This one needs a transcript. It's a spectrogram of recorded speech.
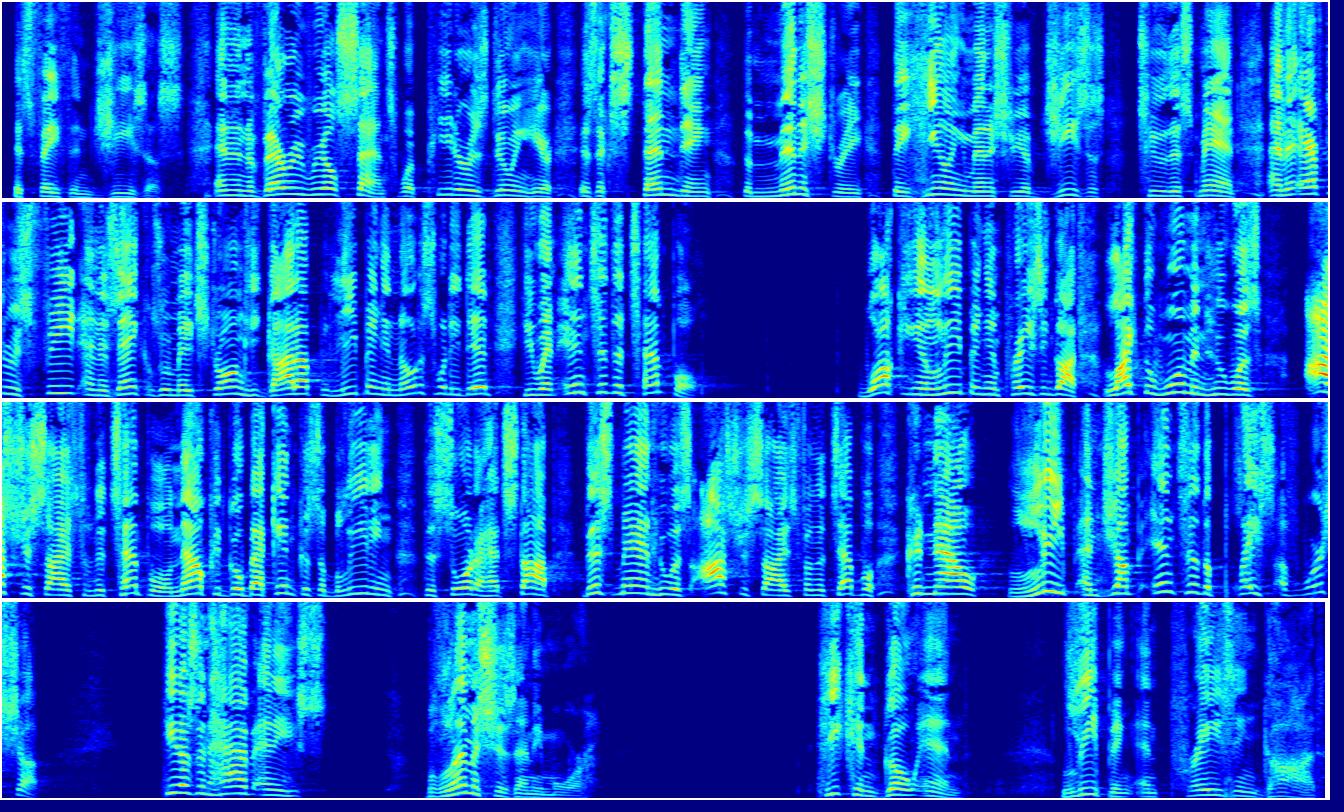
it's faith in Jesus. And in a very real sense, what Peter is doing here is extending the ministry, the healing ministry of Jesus to this man. And after his feet and his ankles were made strong, he got up leaping. And notice what he did? He went into the temple, walking and leaping and praising God, like the woman who was ostracized from the temple and now could go back in because the bleeding disorder had stopped. This man who was ostracized from the temple could now leap and jump into the place of worship. He doesn't have any blemishes anymore. He can go in leaping and praising God.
